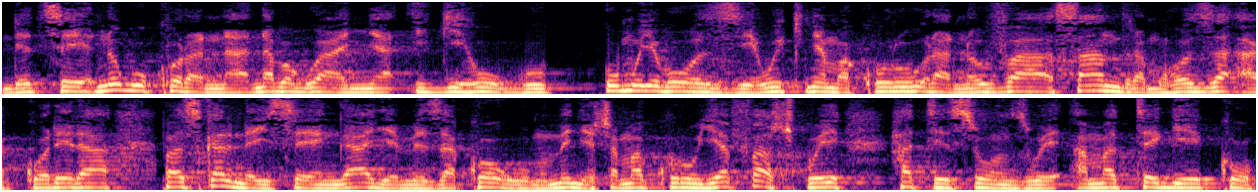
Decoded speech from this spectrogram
ndetse no gukorana n'abagwanya igihugu. Umuyobozi w'ikinyamakuru ranova sandra muhoza akorera. Pascal ndayisenga yemeza ko uwo mumenyeshamakuru yafashwe hatisunzwe amategeko.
